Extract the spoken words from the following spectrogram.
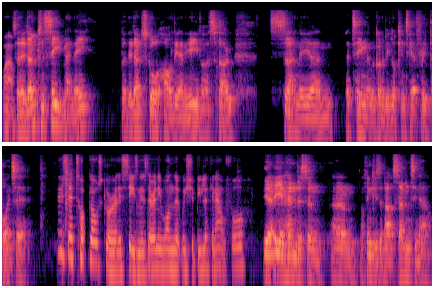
Wow. So they don't concede many, but they don't score hardly any either. So certainly um, a team that we've got to be looking to get three points here. Who's their top goal scorer this season? Is there anyone that we should be looking out for? Yeah, Ian Henderson. Um, I think he's about seventy now,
